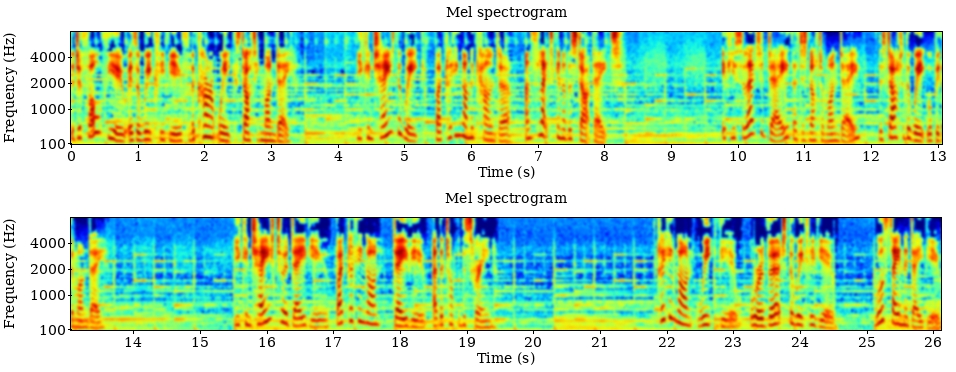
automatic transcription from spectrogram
The default view is a weekly view for the current week starting Monday. You can change the week by clicking on the calendar and selecting another start date. If you select a day that is not a Monday, the start of the week will be the Monday. You can change to a day view by clicking on Day View at the top of the screen. Clicking on Week View will revert to the weekly view We'll stay in the day view.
